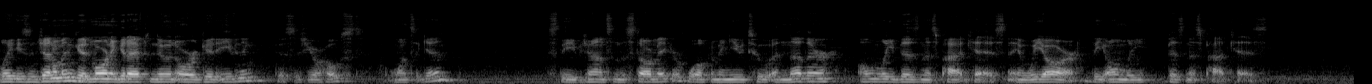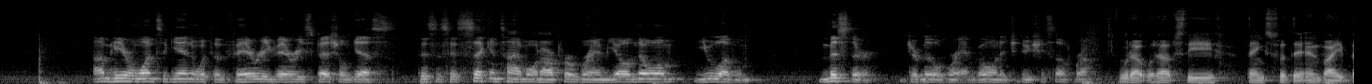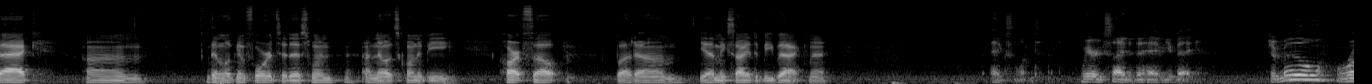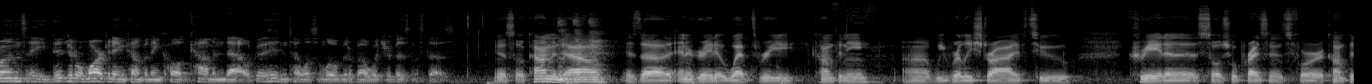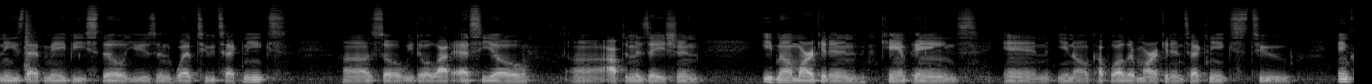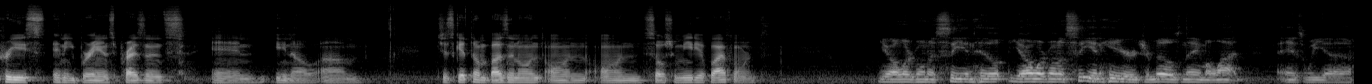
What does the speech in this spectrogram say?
Ladies and gentlemen, good morning, good afternoon, or good evening. This is your host, once again, Steve Johnson, the Star Maker, welcoming you to another Only Business podcast. And we are the only business podcast. I'm here once again with a very, very special guest. This is his second time on our program. Y'all know him, you love him, Mr. Jermill Graham. Go on, introduce yourself, bro. What up, what up, Steve? Thanks for the invite back. Um, been looking forward to this one. I know it's going to be heartfelt, but um, yeah, I'm excited to be back, man. Excellent. We're excited to have you back. Jermill runs a digital marketing company called Common DAO. Go ahead and tell us a little bit about what your business does. Yeah, so Common DAO is an integrated Web3 company. Uh, we really strive to create a social presence for companies that may be still using Web2 techniques. Uh, so we do a lot of SEO, uh, optimization, email marketing, campaigns, and you know a couple other marketing techniques to increase any brand's presence and you know um, just get them buzzing on on on social media platforms. Y'all are to see and hear, y'all are to see and hear Jermill's name a lot as we uh,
